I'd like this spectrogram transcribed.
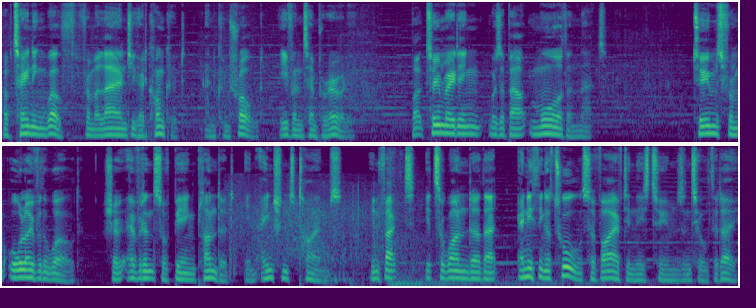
obtaining wealth from a land you had conquered and controlled, even temporarily. But tomb raiding was about more than that. Tombs from all over the world show evidence of being plundered in ancient times. In fact, it's a wonder that anything at all survived in these tombs until today.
